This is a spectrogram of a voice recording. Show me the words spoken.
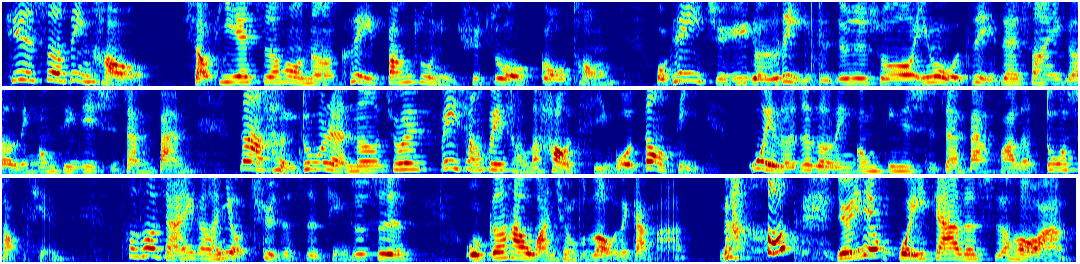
其实设定好小 TA 之后呢，可以帮助你去做沟通。我可以举一个例子，就是说，因为我自己在上一个零工经济实战班，那很多人呢就会非常非常的好奇，我到底。为了这个零工经济实战班花了多少钱？偷偷讲一个很有趣的事情，就是我哥他完全不知道我在干嘛。然后 有一天回家的时候啊，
